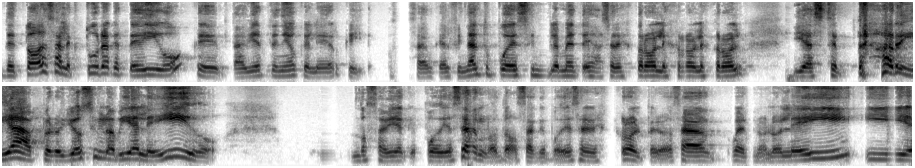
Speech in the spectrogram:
de toda esa lectura que te digo, que había tenido que leer, que, o sea, que al final tú puedes simplemente hacer scroll, scroll, scroll y aceptar y ya, pero yo sí lo había leído. No sabía que podía hacerlo, o sea, que podía hacer scroll, pero, o sea, bueno, lo leí y,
